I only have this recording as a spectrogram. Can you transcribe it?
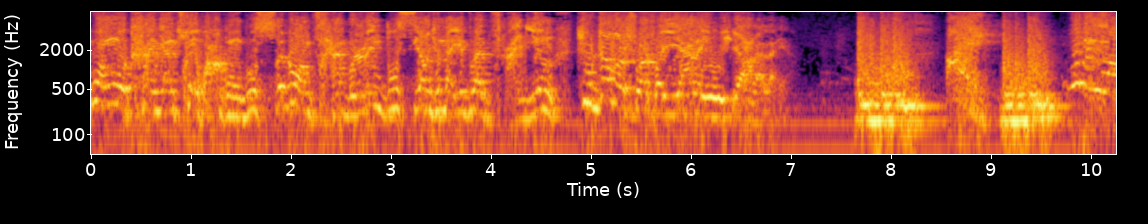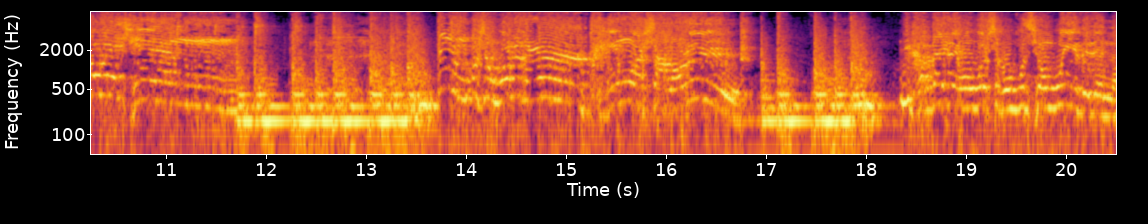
过目，看见翠花公主死状惨不忍睹，想起那一段惨景，就这么说说，眼泪又下来了呀。哎，我的老爱卿，并不是我这个人推磨杀老驴，你可别认为我是个无情无义的人呢。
